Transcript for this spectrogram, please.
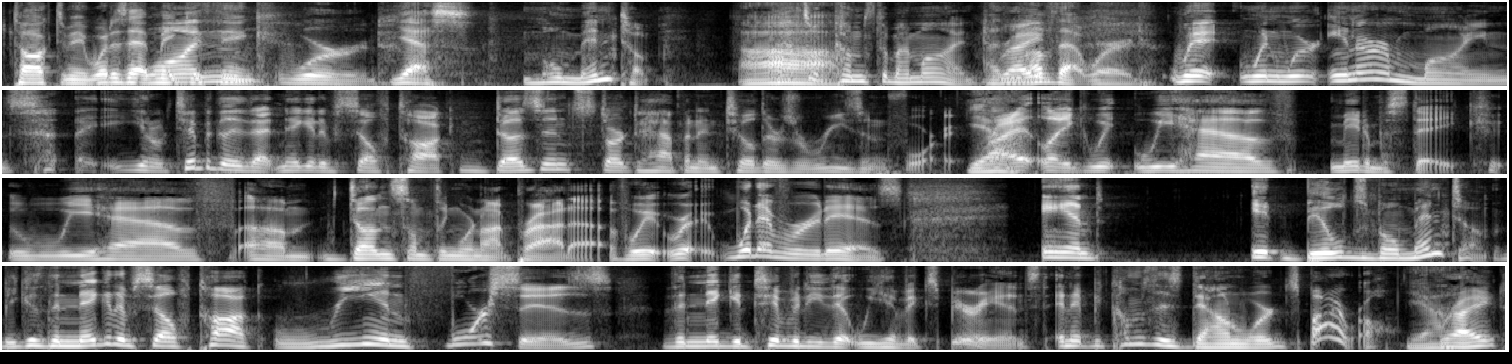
talk to me. What does that One make you think? word. Yes. Momentum. That's what comes to my mind. I right? love that word. When, when we're in our minds, you know, typically that negative self talk doesn't start to happen until there's a reason for it. Yeah. Right? Like we, we have made a mistake. We have um, done something we're not proud of, we, whatever it is. And it builds momentum because the negative self talk reinforces the negativity that we have experienced and it becomes this downward spiral. Yeah. Right?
